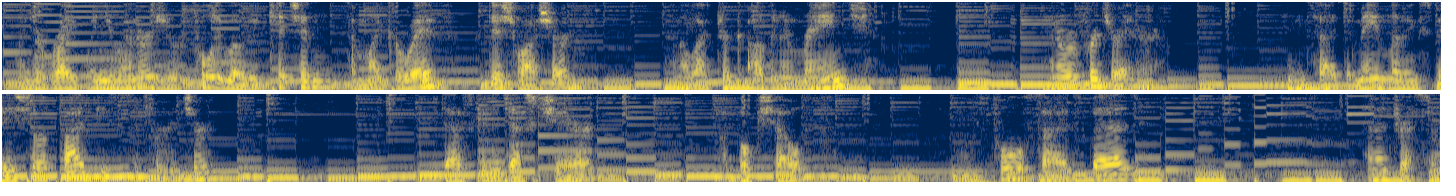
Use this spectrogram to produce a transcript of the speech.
On your right when you enter is your fully loaded kitchen, the microwave, dishwasher, an electric oven and range, and a refrigerator. Inside the main living space, you'll have five pieces of furniture, a desk and a desk chair, a bookshelf, a full-size bed, and a dresser,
